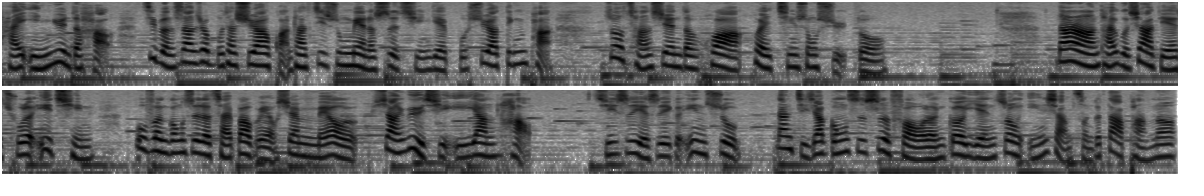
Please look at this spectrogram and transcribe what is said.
还营运的好，基本上就不太需要管它技术面的事情，也不需要盯盘，做长线的话会轻松许多。当然，台股下跌除了疫情，部分公司的财报表现没有像预期一样好。其实也是一个因素，但几家公司是否能够严重影响整个大盘呢？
